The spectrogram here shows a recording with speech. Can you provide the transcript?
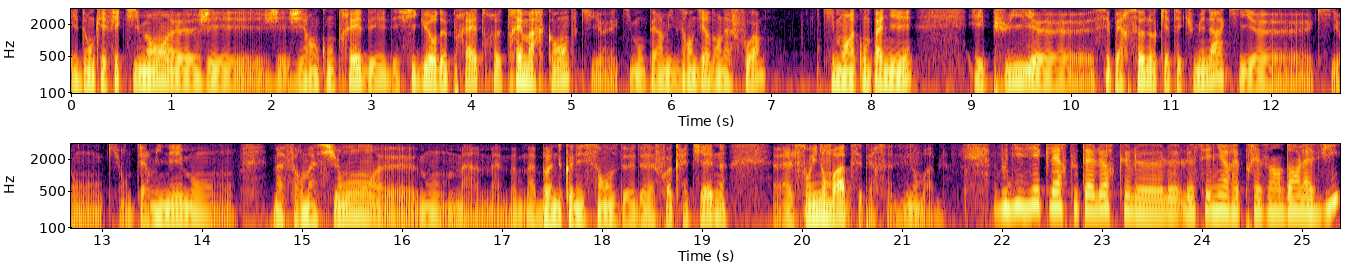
Et donc effectivement, j'ai rencontré des, des, figures de prêtres très marquantes qui, qui m'ont permis de grandir dans la foi, qui m'ont accompagné et puis euh, ces personnes au catéchuménat qui, euh, qui, ont, qui ont terminé mon, ma formation, euh, mon, ma, ma, bonne connaissance de, de, la foi chrétienne, elles sont innombrables ces personnes, innombrables. Vous disiez Claire tout à l'heure que le, le, Seigneur est présent dans la vie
